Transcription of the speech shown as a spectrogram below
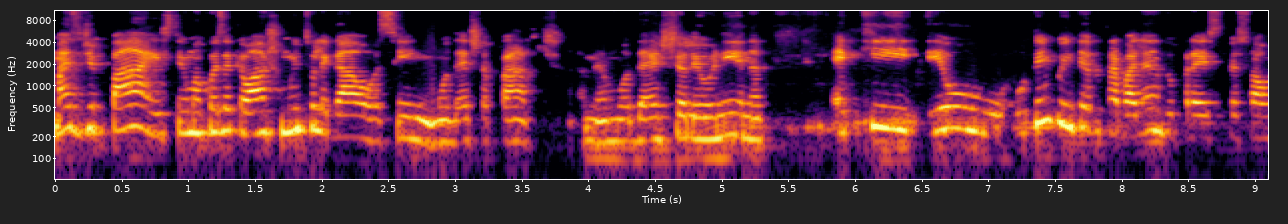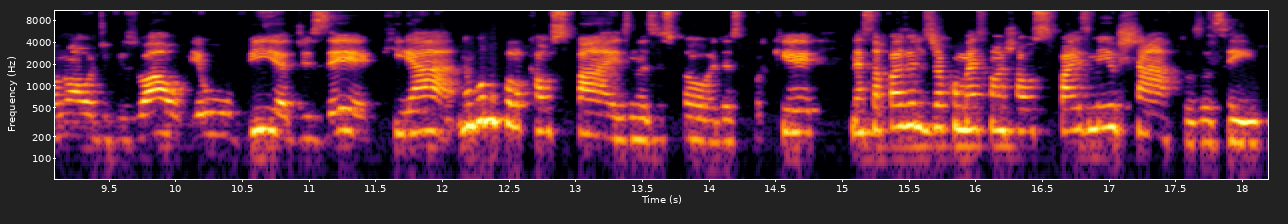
Mas de pais, tem uma coisa que eu acho muito legal, assim, modéstia à parte, a minha modéstia leonina, é que eu, o tempo inteiro trabalhando para esse pessoal no audiovisual, eu ouvia dizer que, ah, não vamos colocar os pais nas histórias, porque nessa fase eles já começam a achar os pais meio chatos, assim.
